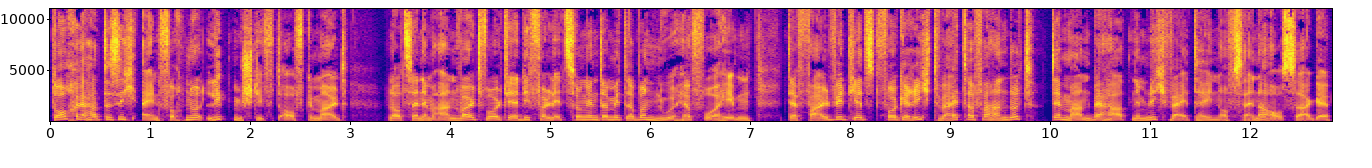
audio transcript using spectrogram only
Doch er hatte sich einfach nur Lippenstift aufgemalt. Laut seinem Anwalt wollte er die Verletzungen damit aber nur hervorheben. Der Fall wird jetzt vor Gericht weiter verhandelt. Der Mann beharrt nämlich weiterhin auf seiner Aussage.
